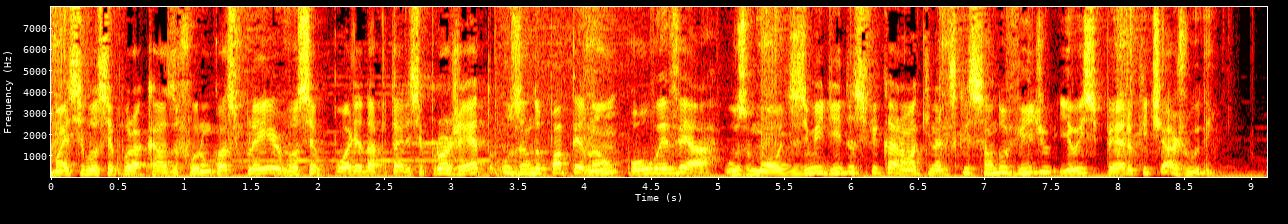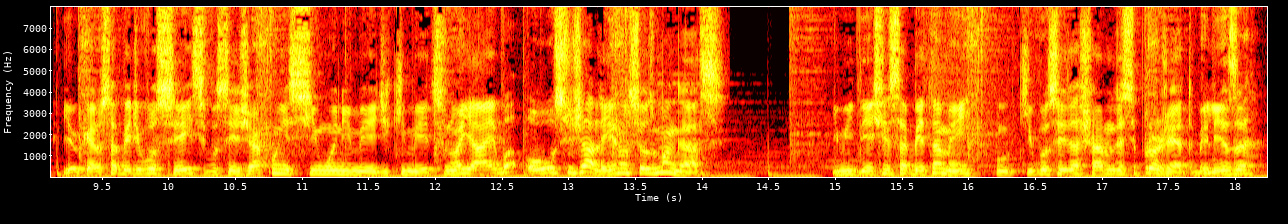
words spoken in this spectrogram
Mas se você por acaso for um cosplayer, você pode adaptar esse projeto usando papelão ou EVA. Os moldes e medidas ficarão aqui na descrição do vídeo e eu espero que te ajudem. E eu quero saber de vocês se vocês já conheciam o anime de Kimetsu no Yaiba ou se já leram seus mangás. E me deixem saber também o que vocês acharam desse projeto, beleza?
